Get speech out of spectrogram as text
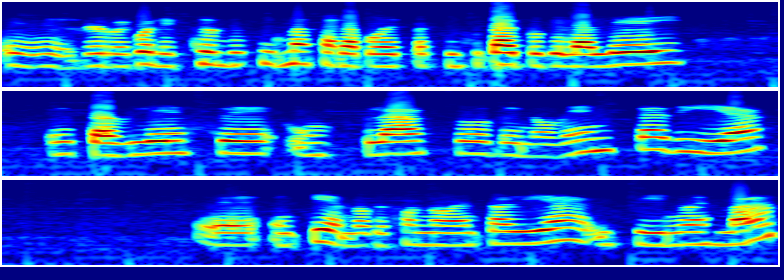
eh, de recolección de firmas para poder participar, porque la ley establece un plazo de 90 días, eh, entiendo que son 90 días, y si no es más,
